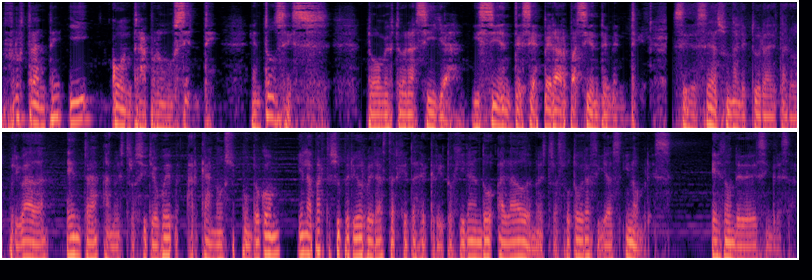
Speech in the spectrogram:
frustrante y contraproducente. Entonces, tome usted una silla y siéntese a esperar pacientemente. Si deseas una lectura de tarot privada, Entra a nuestro sitio web arcanos.com y en la parte superior verás tarjetas de crédito girando al lado de nuestras fotografías y nombres. Es donde debes ingresar.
